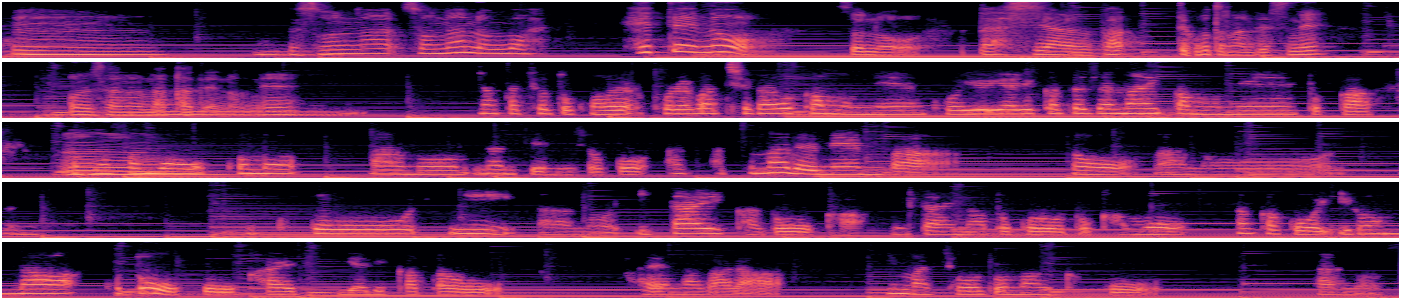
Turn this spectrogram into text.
うん。うん。そんなそんなのも経てのその出し合う場ってことなんですね御社の中でのね。うん。なんかちょっとこれこれは違うかもね、こういうやり方じゃないかもね。とか、そもそもこの、あの、なんて言うんでしょう、こう、あ集まるメンバーの、あのここに、あの、いたいかどうかみたいなところとかも、なんかこう、いろんなことをこう変え、やり方を変えながら、今ちょうどなんかこう、あの、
